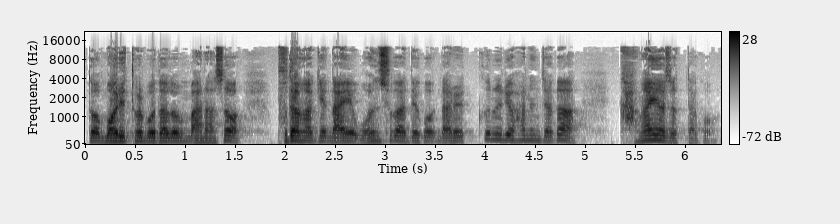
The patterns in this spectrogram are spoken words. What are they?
또 머리털보다도 많아서 부당하게 나의 원수가 되고 나를 끊으려 하는 자가 강하여졌다고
